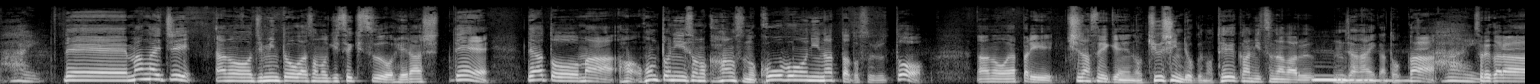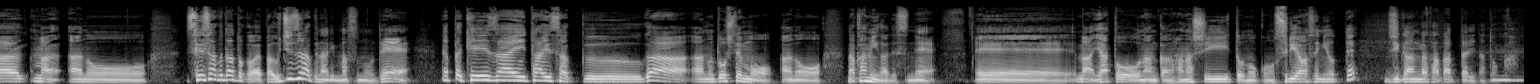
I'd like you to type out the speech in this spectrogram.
はい。で、万が一、あの、自民党がその議席数を減らして、で、あと、まあ、本当にその過半数の攻防になったとすると、あの、やっぱり岸田政権への求心力の低下につながるんじゃないかとか、はい、それから、まあ、あの、政策だとかはやっぱり打ちづらくなりますので、やっぱり経済対策が、あの、どうしても、あの、中身がですね、ええー、まあ、野党なんかの話とのこのすり合わせによって、時間がかかったりだとか、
